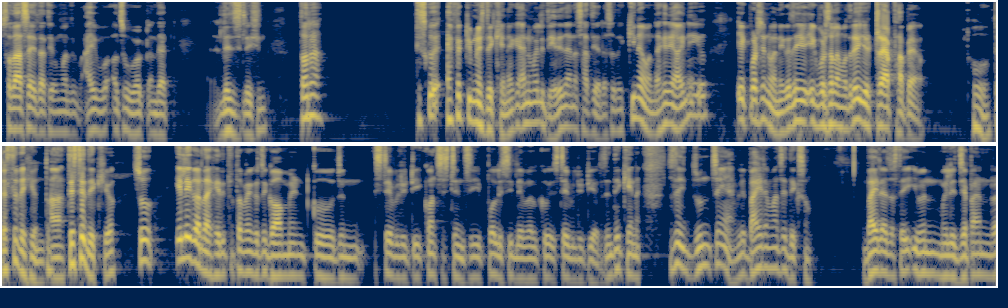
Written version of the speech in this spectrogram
सदाशयता थियो। मतलब I also work on that legislation. तर त्यसको इफेक्टिभनेस देखिएन क्या। अनि मैले धेरैजना साथीहरूलाई सोधेँ किन भन्दाखेरि होइन यो एक पर्सेन्ट भनेको चाहिँ यो एक वर्षलाई मात्रै यो ट्र्याप थाप्या। हो हो त्यस्तै देखियो नि त। त्यस्तै देखियो। सो यसले गर्दाखेरि त तपाईँको चाहिँ गभर्मेन्टको जुन स्टेबिलिटी कन्सिस्टेन्सी पोलिसी लेभलको स्टेबिलिटीहरू चाहिँ देखिएन। जस्तै जुन चाहिँ हामीले बाहिरमा चाहिँ देख्छौँ। बाहिर जस्तै इभन मैले जापान र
